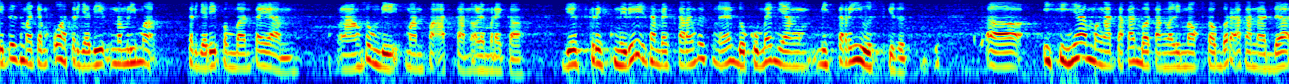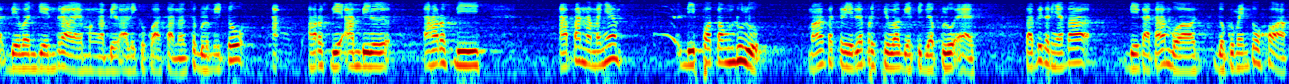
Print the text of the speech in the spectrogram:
itu semacam wah terjadi 65, terjadi pembantaian, langsung dimanfaatkan oleh mereka. Screen sendiri sampai sekarang itu sebenarnya dokumen yang misterius gitu uh, isinya mengatakan bahwa tanggal 5 Oktober akan ada Dewan Jenderal yang mengambil alih kekuasaan. Dan sebelum itu uh, harus diambil harus di apa namanya dipotong dulu. Maka terjadi peristiwa G30S. Tapi ternyata dikatakan bahwa dokumen itu hoax.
